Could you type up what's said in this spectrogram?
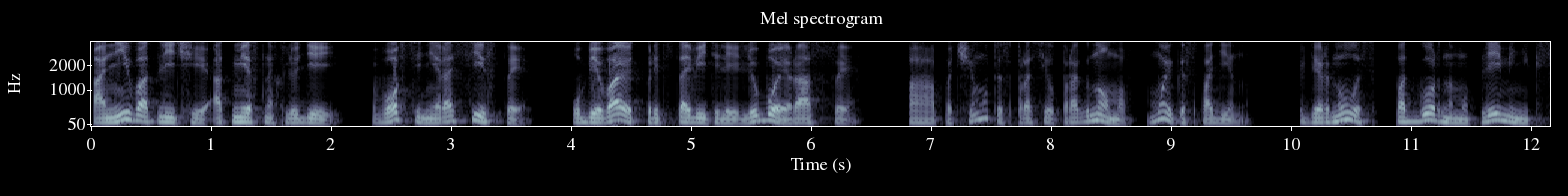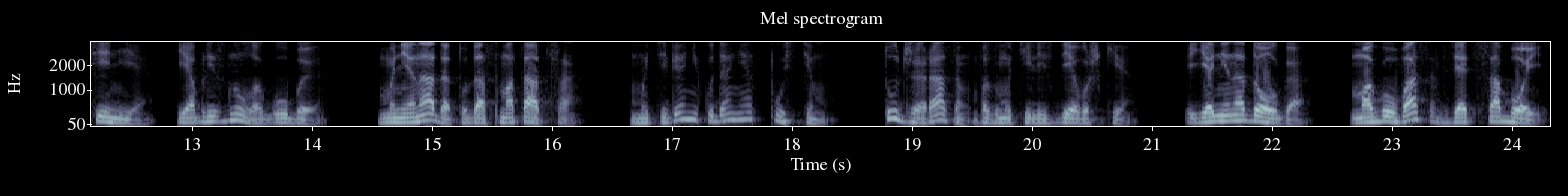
Они, в отличие от местных людей, вовсе не расисты. Убивают представителей любой расы. «А почему ты спросил про гномов, мой господин?» Вернулась к подгорному племени Ксения и облизнула губы. «Мне надо туда смотаться!» «Мы тебя никуда не отпустим!» Тут же разом возмутились девушки. «Я ненадолго. Могу вас взять с собой.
